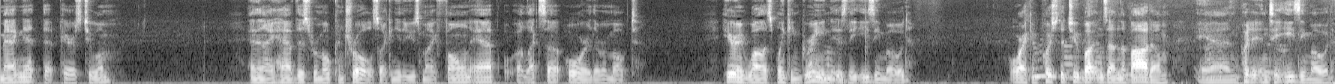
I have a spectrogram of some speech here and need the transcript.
magnet that pairs to them. And then I have this remote control, so I can either use my phone app, Alexa, or the remote. Here, while it's blinking green, is the easy mode. Or I can push the two buttons on the bottom and put it into easy mode.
